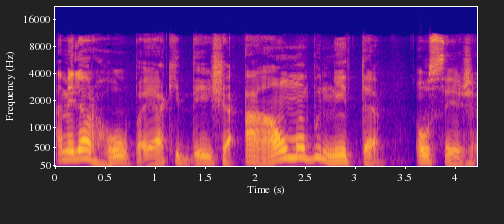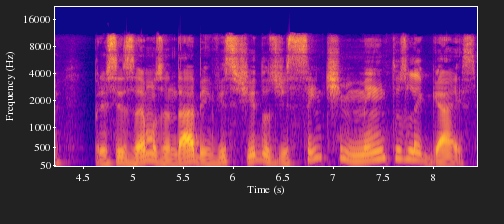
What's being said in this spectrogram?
A melhor roupa é a que deixa a alma bonita, ou seja, precisamos andar bem vestidos de sentimentos legais,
